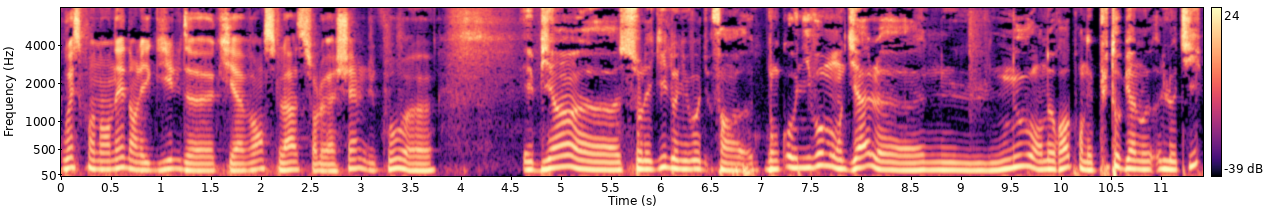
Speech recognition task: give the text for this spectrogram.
où est-ce qu'on en est dans les guildes euh, qui avancent là sur le HM du coup euh, Eh bien, euh, sur les guildes au niveau, enfin, donc au niveau mondial, euh, nous en Europe, on est plutôt bien lo- lotis.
